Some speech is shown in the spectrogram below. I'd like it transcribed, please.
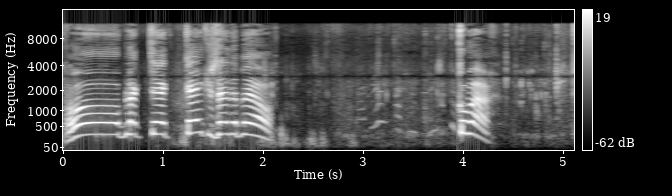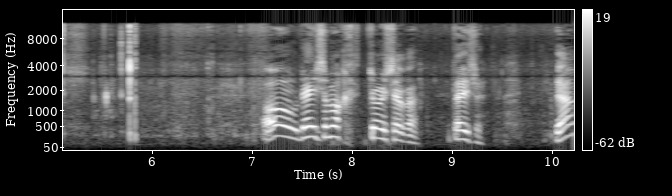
Oh, Blackjack, kijk eens naar de bel. Kom maar. Oh, deze mag Joyce hebben. Deze. Ja?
